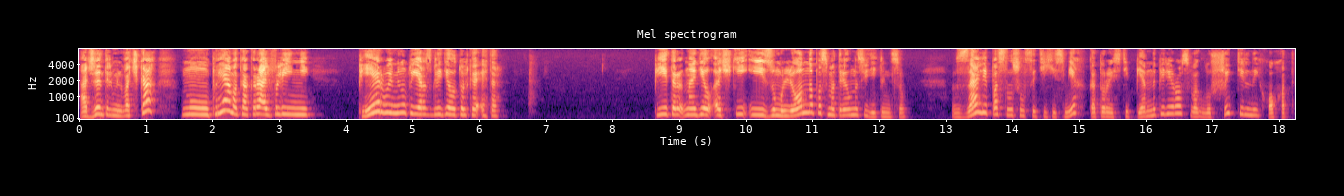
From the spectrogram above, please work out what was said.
а джентльмен в очках, ну, прямо как Ральф Линни. Первую минуту я разглядела только это. Питер надел очки и изумленно посмотрел на свидетельницу. В зале послышался тихий смех, который степенно перерос в оглушительный хохот.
